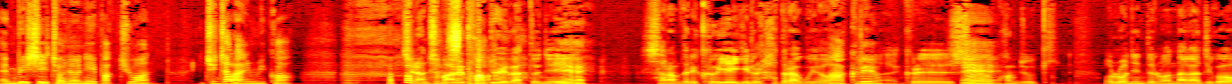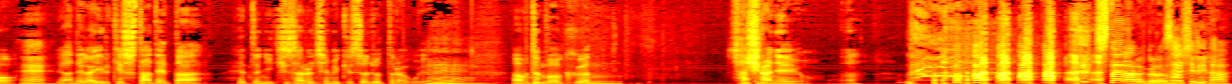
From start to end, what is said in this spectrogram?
MBC 전현희 박지원 칭찬 아닙니까? 지난 주말에. 광주에 갔더니 예. 사람들이 그 얘기를 하더라고요. 아, 그래요? 그래서 예. 광주 기- 언론인들 만나가지고 예. 야 내가 이렇게 스타 됐다 했더니 기사를 재밌게 써줬더라고요. 음. 아무튼 뭐 그건 사실 아니에요. 어? 스타라는 거는 사실이다.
